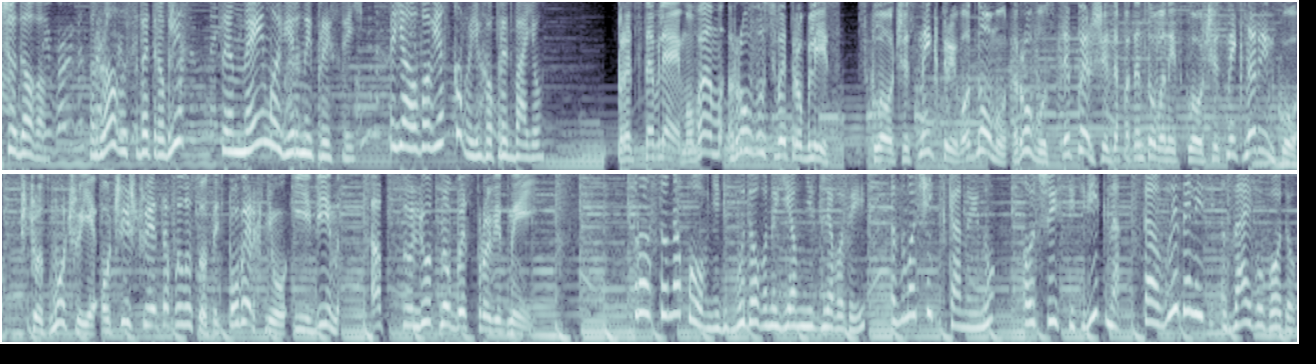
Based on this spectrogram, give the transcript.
Чудово. Ровус Ветробліс це неймовірний пристрій. Я обов'язково його придбаю. Представляємо вам Ровус Ветробліс. Склоочисник три в одному. Ровус це перший запатентований склоочисник на ринку, що змочує, очищує та пилососить поверхню, і він абсолютно безпровідний. Просто наповніть вбудовану ємність для води, змочіть тканину, очистіть вікна та видаліть зайву воду.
